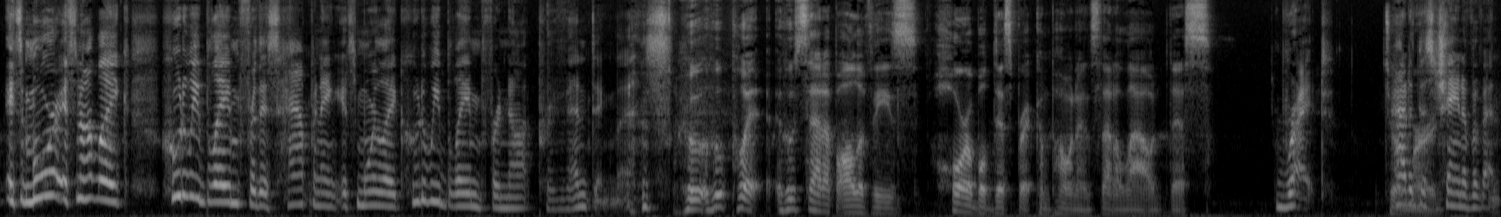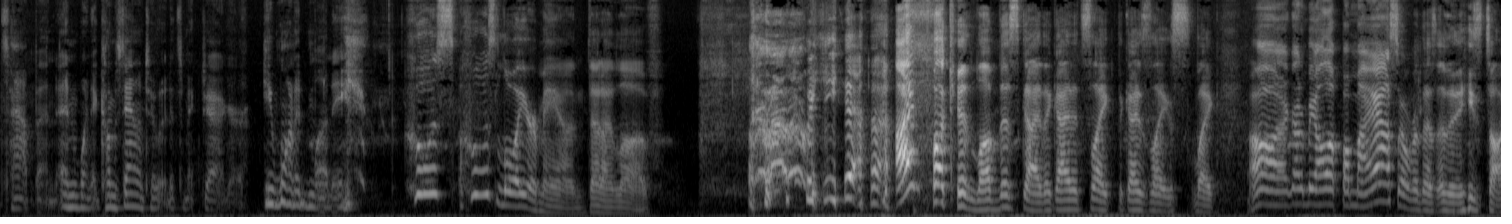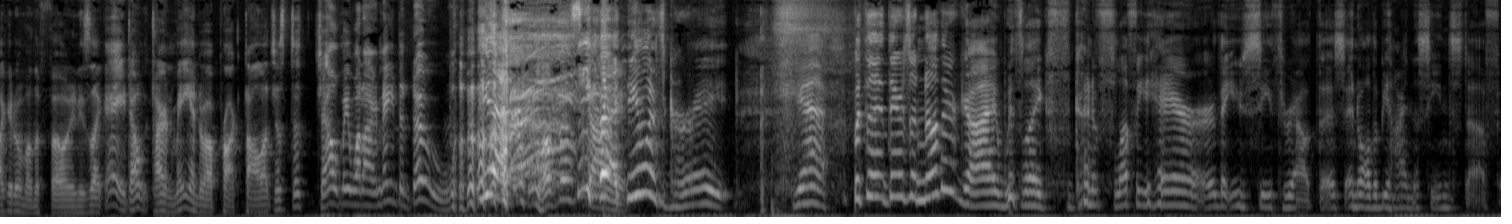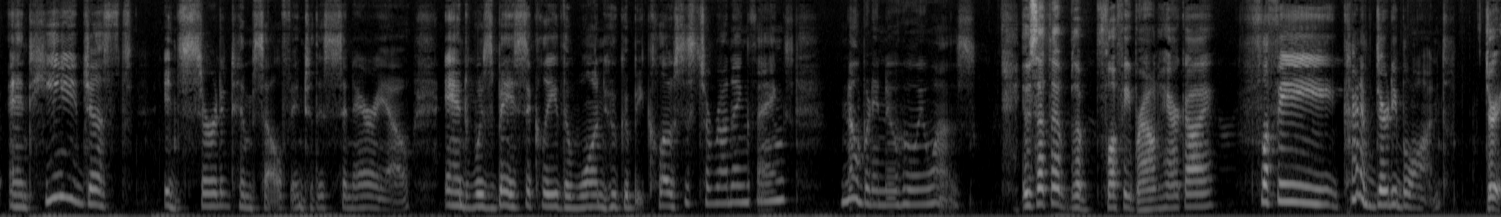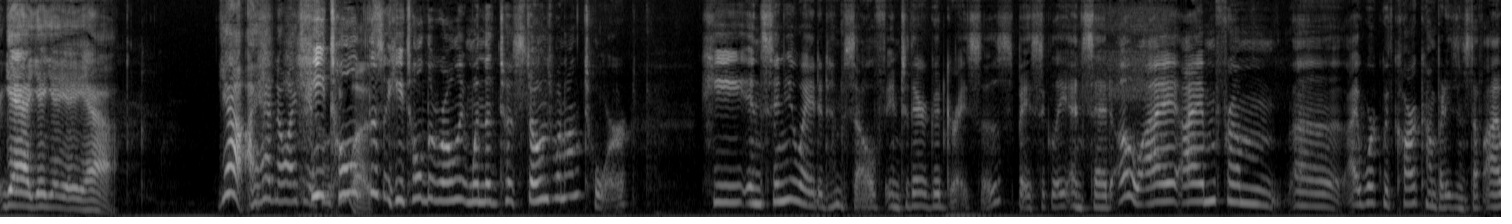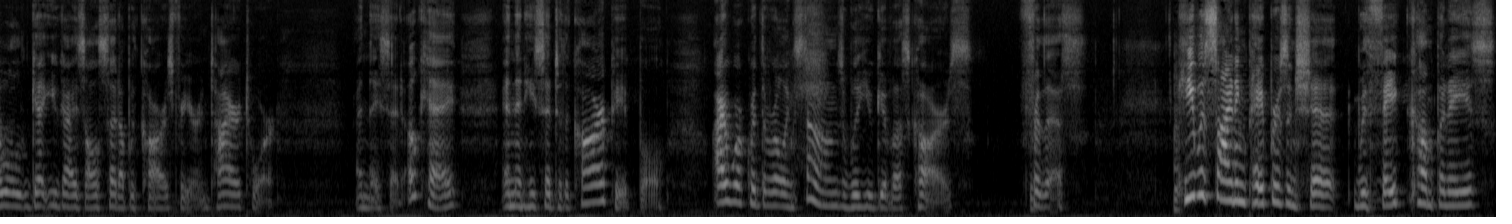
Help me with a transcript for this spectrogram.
It's more, it's not like who do we blame for this happening? It's more like who do we blame for not preventing this? Who who put who set up all of these horrible disparate components that allowed this Right. How did this chain of events happen? And when it comes down to it, it's Mick Jagger. He wanted money. Who's who's lawyer man that I love? yeah. I fucking love this guy. The guy that's like the guy's like like oh I'm gonna be all up on my ass over this, and then he's talking to him on the phone, and he's like, hey, don't turn me into a proctologist. Just tell me what I need to do. Yeah. Love this Yeah, he was great. Yeah, but the, there's another guy with like f- kind of fluffy hair that you see throughout this and all the behind the scenes stuff, and he just inserted himself into this scenario and was basically the one who could be closest to running things. Nobody knew who he was. It was that the the fluffy brown hair guy? Fluffy, kind of dirty blonde. Dir- yeah, yeah, yeah, yeah, yeah. Yeah, I had no idea. he told was. this he told the rolling when the t- stones went on tour he insinuated himself into their good graces basically and said oh i i'm from uh i work with car companies and stuff. I will get you guys all set up with cars for your entire tour. And they said okay. And then he said to the car people i work with the rolling stones. Will you give us cars for this? He was signing papers and shit with fake companies.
